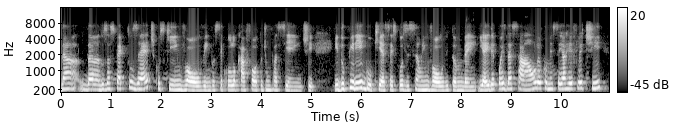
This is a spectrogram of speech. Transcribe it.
da, da, dos aspectos éticos que envolvem você colocar a foto de um paciente e do perigo que essa exposição envolve também. E aí, depois dessa aula, eu comecei a refletir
